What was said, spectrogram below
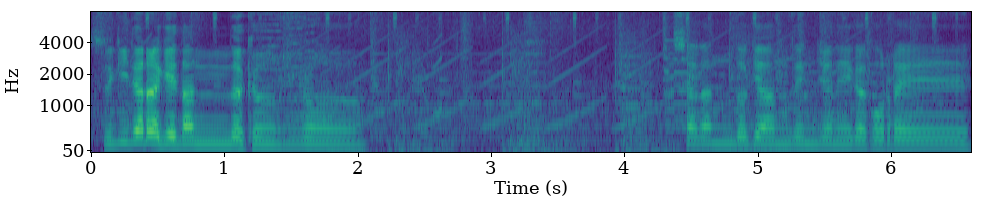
杉だらけなんだから。しゃがんどきゃ安全じゃねえかこれ。よ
